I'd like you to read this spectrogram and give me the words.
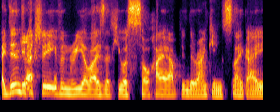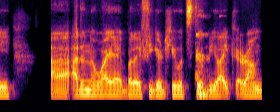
I didn't yeah. actually even realize that he was so high up in the rankings. Like I, uh, I don't know why, but I figured he would still be like around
